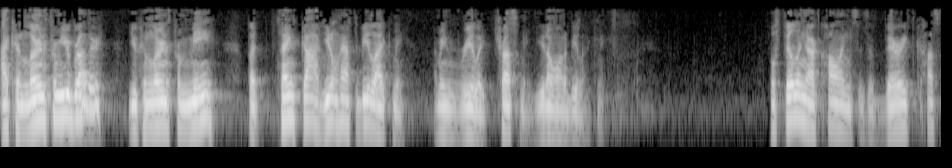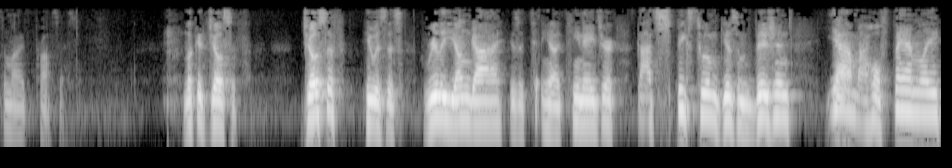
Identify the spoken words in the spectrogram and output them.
I can learn from you, brother. You can learn from me, but thank God you don't have to be like me. I mean, really, trust me, you don't want to be like me. Fulfilling our callings is a very customized process. Look at Joseph. Joseph, he was this really young guy. He's a, you know, a teenager. God speaks to him, gives him vision. Yeah, my whole family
